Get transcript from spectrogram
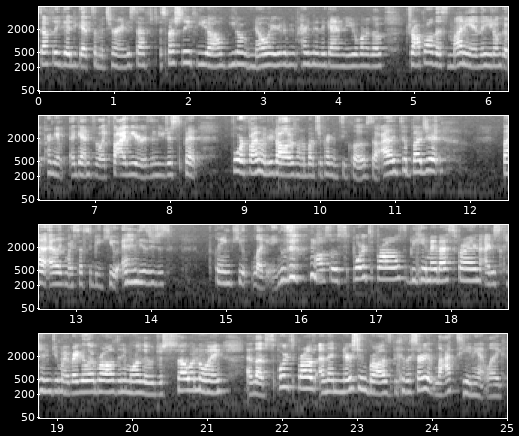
definitely good to get some maternity stuff, especially if you don't you don't know you're gonna be pregnant again and you want to go drop all this money and then you don't get pregnant again for like five years and you just spent four or five hundred dollars on a bunch of pregnancy clothes. So I like to budget, but I like my stuff to be cute. And these are just plain cute leggings. also, sports bras became my best friend. I just couldn't do my regular bras anymore. They were just so annoying. I love sports bras and then nursing bras because I started lactating at like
